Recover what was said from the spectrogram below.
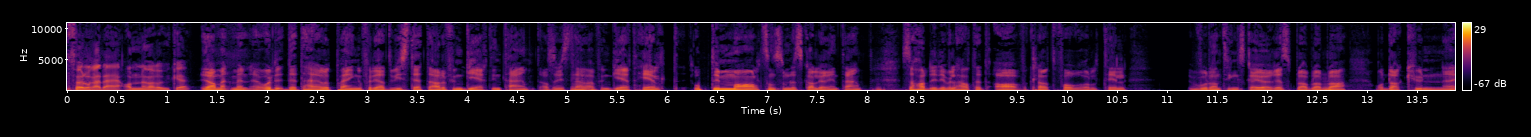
sånn føler jeg det er annenhver uke. Ja, men, men og det, dette her er jo et poeng, fordi at hvis dette hadde fungert internt, altså hvis det Mm. hadde fungert helt optimalt sånn som det skal gjøre internt, så hadde de vel hatt et avklart forhold til hvordan ting skal gjøres, bla, bla, bla. Og da kunne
